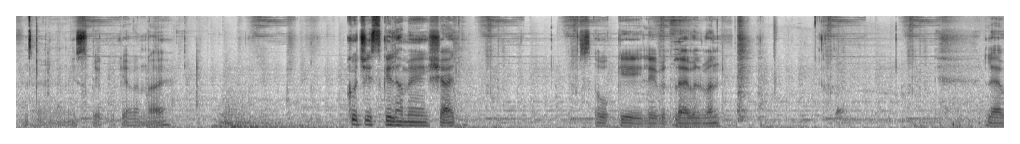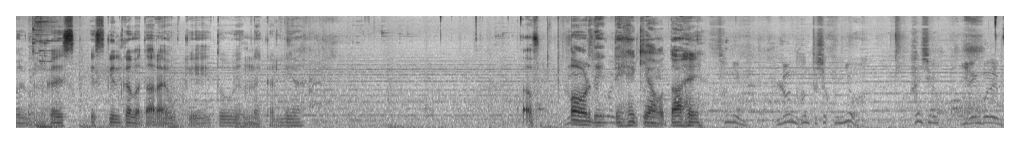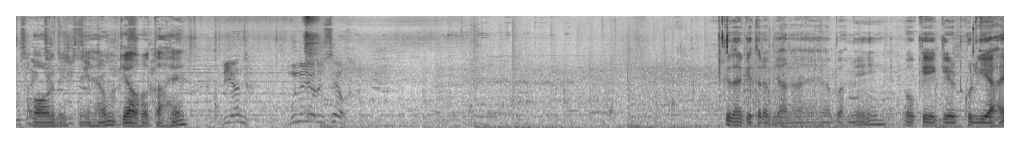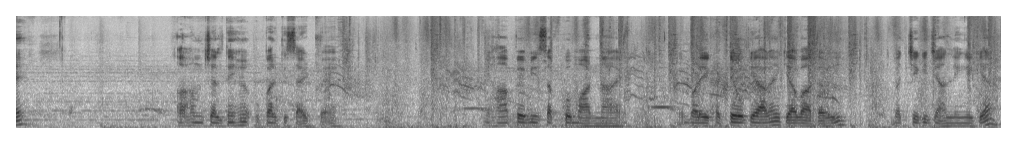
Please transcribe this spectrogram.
हम्म, इस पे को क्या करना है कुछ स्किल हमें शायद okay level level one level one का इस, स्किल का बता रहा है ओके तो हमने कर लिया। अब और देखते हैं क्या होता है। और देखते हैं हम क्या होता है। किधर की तरफ़ जाना है अब हमें? ओके गेट खुल गया है। और हम चलते हैं ऊपर की साइड पे। यहाँ पे भी सबको मारना है। बड़े इकट्ठे होके आ गए, क्या बात है भाई? बच्चे की जान लेंगे क्या?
